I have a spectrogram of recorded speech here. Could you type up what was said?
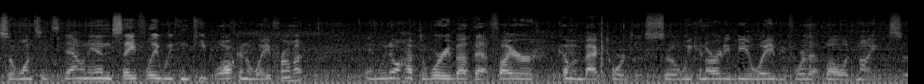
So once it's down in safely, we can keep walking away from it and we don't have to worry about that fire coming back towards us. So we can already be away before that ball ignites. So.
